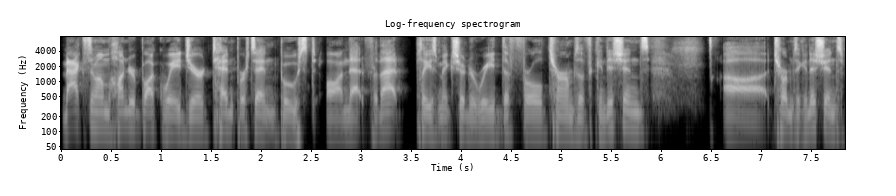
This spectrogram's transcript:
maximum 100 buck wager, 10% boost on that. For that, please make sure to read the full terms of conditions, uh, terms and conditions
